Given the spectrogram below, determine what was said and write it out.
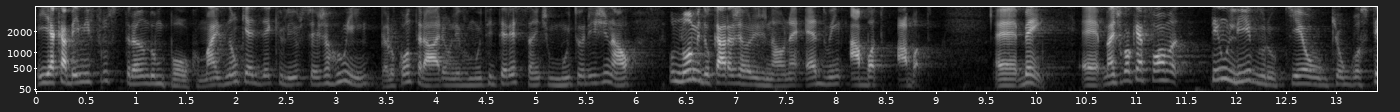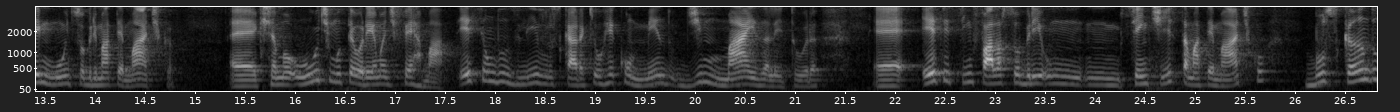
e acabei me frustrando um pouco, mas não quer dizer que o livro seja ruim, pelo contrário, é um livro muito interessante, muito original. O nome do cara já é original, né? Edwin Abbott Abbott. É, bem, é, mas de qualquer forma, tem um livro que eu, que eu gostei muito sobre matemática, é, que chama O Último Teorema de Fermat. Esse é um dos livros, cara, que eu recomendo demais a leitura. É, esse sim fala sobre um, um, cientista matemático buscando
